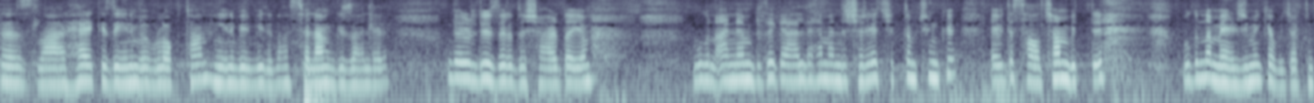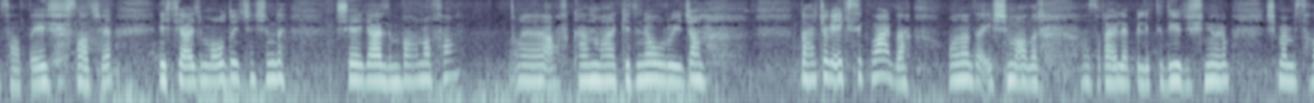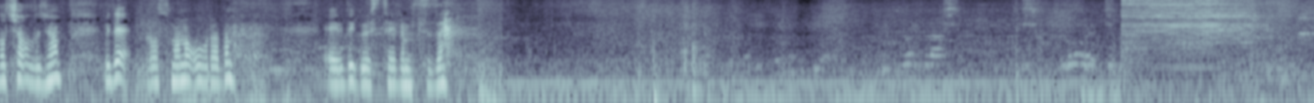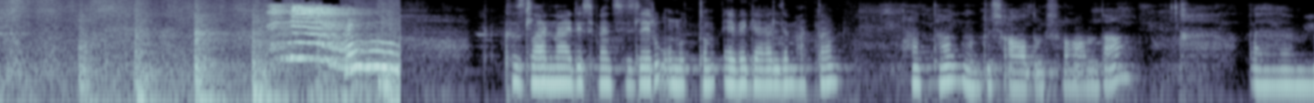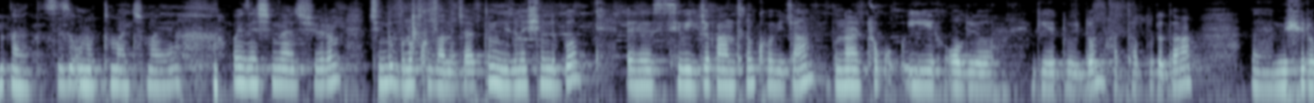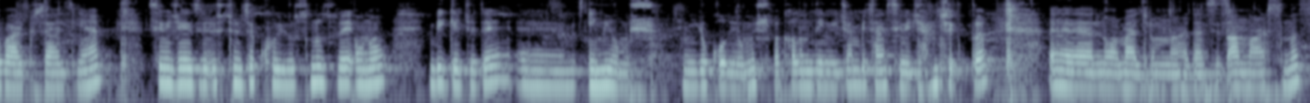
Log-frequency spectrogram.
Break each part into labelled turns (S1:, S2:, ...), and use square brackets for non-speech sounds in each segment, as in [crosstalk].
S1: Kızlar, herkese yeni bir vlogtan, yeni bir videodan selam güzelleri. Görüldüğü üzere dışarıdayım. Bugün annem bize geldi. Hemen dışarıya çıktım çünkü evde salçam bitti. [laughs] Bugün de mercimek yapacaktım salçaya, [laughs] salçaya ihtiyacım olduğu için. Şimdi şeye geldim Banof'a. Ee, Afgan marketine uğrayacağım. Daha çok eksik var da ona da eşimi alır Azra ile birlikte diye düşünüyorum. Şimdi ben bir salça alacağım. Bir de Rosman'a uğradım. Evde gösteririm size. Kızlar neredeyse ben sizleri unuttum. Eve geldim hatta. Hatta duş aldım şu anda. Ee, evet sizi unuttum açmayı. o yüzden şimdi açıyorum. Çünkü bunu kullanacaktım. Yüzüme şimdi bu e, sivilce bantını koyacağım. Bunlar çok iyi oluyor diye duydum. Hatta burada da e, müşürü var güzel diye. Sivilcenizin üstünüze koyuyorsunuz ve onu bir gecede e, emiyormuş. Yani yok oluyormuş. Bakalım deneyeceğim. Bir tane sivilcem [laughs] çıktı. E, normal durumlardan siz anlarsınız.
